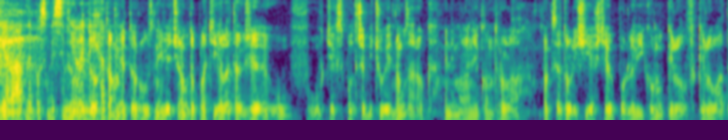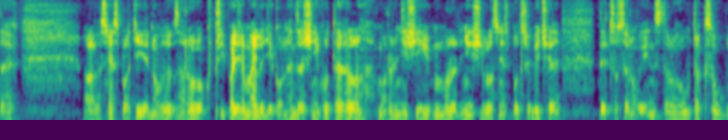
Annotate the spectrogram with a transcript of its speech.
dělat, nebo by si měli tam je to, nechat? Tam je to různý, většinou to platí, ale takže u, u těch spotřebičů jednou za rok minimálně kontrola. Pak se to liší ještě podle výkonu kilo, v kilovatech, ale vlastně splatí jednou za rok. V případě, že mají lidi kondenzační kotel, modernější, modernější vlastně spotřebiče, ty, co se nově instalují, tak jsou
